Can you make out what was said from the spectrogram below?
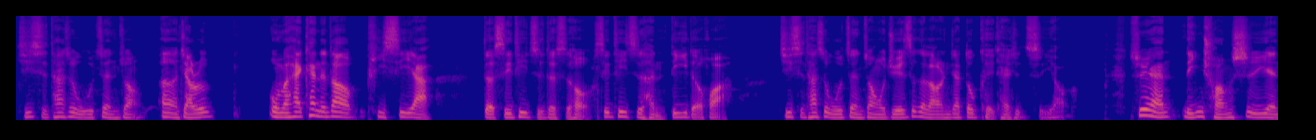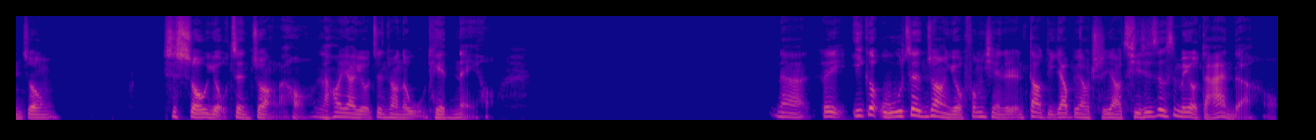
即使它是无症状，呃，假如我们还看得到 PCR 的 CT 值的时候，CT 值很低的话。即使他是无症状，我觉得这个老人家都可以开始吃药了。虽然临床试验中是收有症状了哈，然后要有症状的五天内哈。那所以一个无症状有风险的人到底要不要吃药？其实这个是没有答案的哦。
